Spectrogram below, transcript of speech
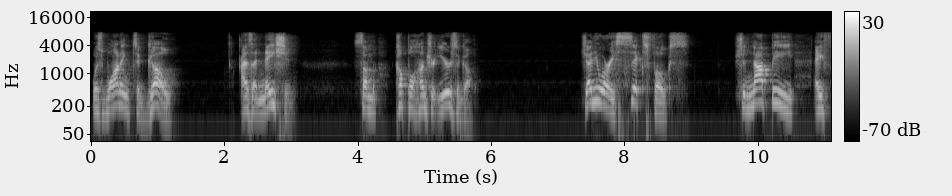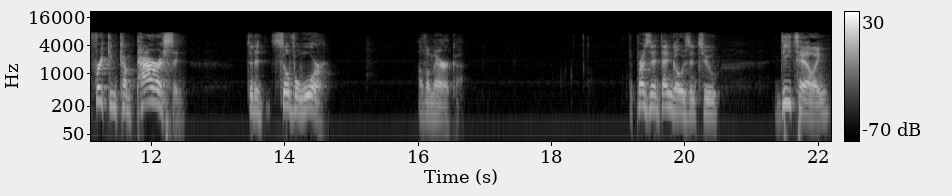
was wanting to go as a nation some couple hundred years ago. January 6th, folks, should not be a freaking comparison to the Civil War of America. The president then goes into detailing,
